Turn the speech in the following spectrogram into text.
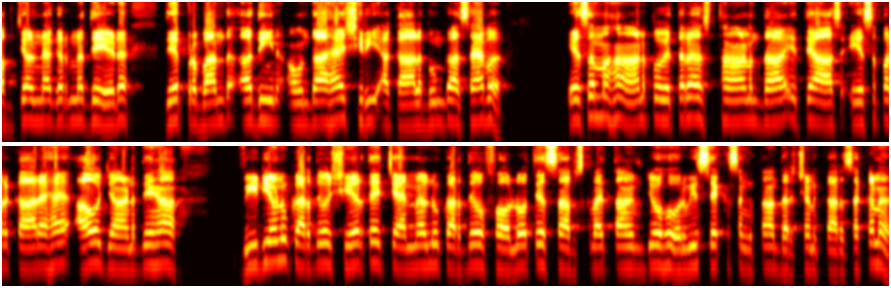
ਅਬਚਲ ਨਗਰ ਨਦੇੜ ਦੇ ਪ੍ਰਬੰਧ ਅਧੀਨ ਆਉਂਦਾ ਹੈ, ਸ੍ਰੀ ਅਕਾਲ ਬੁੰਗਾ ਸਾਹਿਬ। ਇਸ ਮਹਾਨ ਪਵਿੱਤਰ ਸਥਾਨ ਦਾ ਇਤਿਹਾਸ ਇਸ ਪ੍ਰਕਾਰ ਹੈ। ਆਓ ਜਾਣਦੇ ਹਾਂ। ਵੀਡੀਓ ਨੂੰ ਕਰ ਦਿਓ ਸ਼ੇਅਰ ਤੇ ਚੈਨਲ ਨੂੰ ਕਰ ਦਿਓ ਫੋਲੋ ਤੇ ਸਬਸਕ੍ਰਾਈਬ ਤਾਂ ਜੋ ਹੋਰ ਵੀ ਸਿੱਖ ਸੰਗਤਾਂ ਦਰਸ਼ਨ ਕਰ ਸਕਣ।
